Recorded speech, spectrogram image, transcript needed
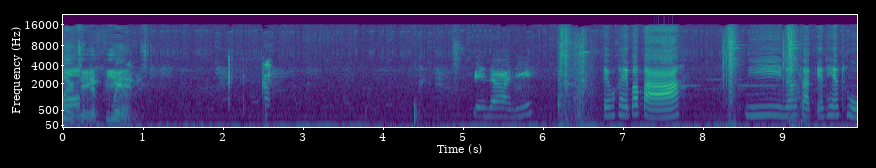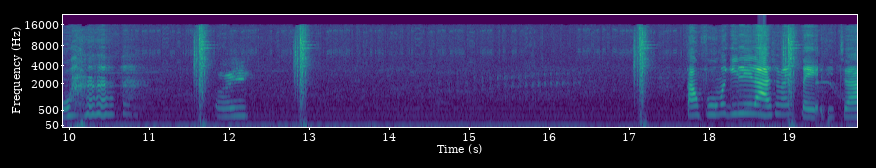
Bomb team defused. wins. เปลี่ยนด่านนี้เอ็มเคป้าป๋านี่เนื่องจากแกเทพถูเอ้ย กังฟูเมื่อกี้ลีลาใช่ไหมเตะสิจ๊ะ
